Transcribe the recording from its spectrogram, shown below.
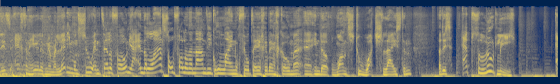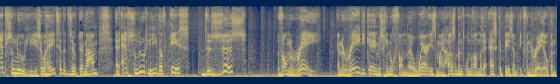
Dit is echt een heerlijk nummer. Lenny Monsou en Telefoon. Ja, en de laatste opvallende naam die ik online nog veel tegen ben gekomen... eh, in de Wants to Watch lijsten. Dat is Absolutely. Absolutely, zo heet ze. Dat is ook haar naam. En Absolutely, dat is de zus van Ray. En Ray, die ken misschien nog van eh, Where is My Husband? Onder andere Escapism. Ik vind Ray ook een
